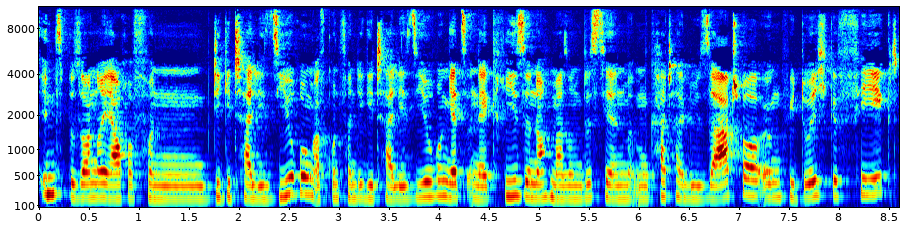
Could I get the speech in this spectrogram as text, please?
insbesondere ja auch von Digitalisierung, aufgrund von Digitalisierung. Jetzt in der Krise nochmal so ein bisschen mit einem Katalysator irgendwie durchgefegt.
